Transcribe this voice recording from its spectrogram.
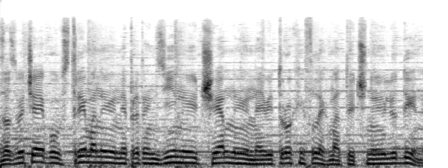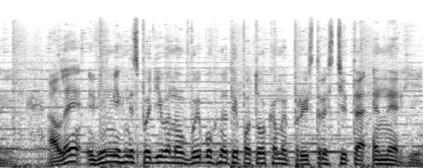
зазвичай був стриманою, непретензійною, чемною, навіть трохи флегматичною людиною. Але він міг несподівано вибухнути потоками пристрасті та енергії.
